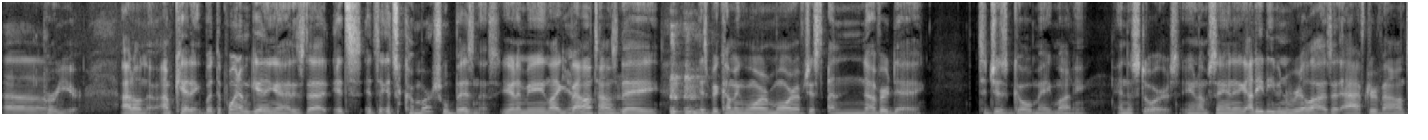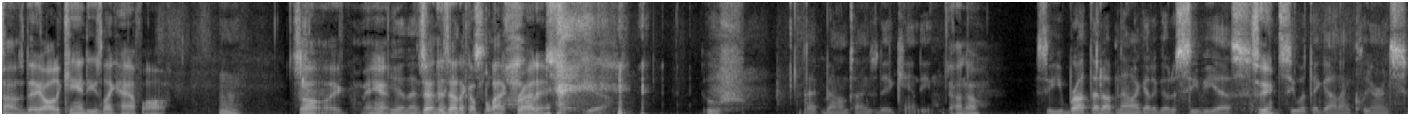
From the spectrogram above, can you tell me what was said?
oh. per year. I don't know. I'm kidding, but the point I'm getting at is that it's it's it's a commercial business. You know what I mean? Like Valentine's Day is becoming more and more of just another day to just go make money in the stores. You know what I'm saying? I didn't even realize that after Valentine's Day, all the candy is like half off. Hmm. So like, man, Yeah, that's is that is that like a Black Friday? yeah. Oof. That Valentine's Day candy. I know. So you brought that up. Now I got to go to CVS. See? and see what they got on clearance.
